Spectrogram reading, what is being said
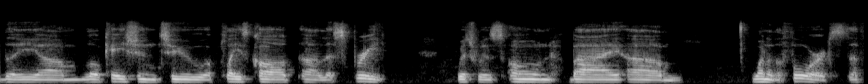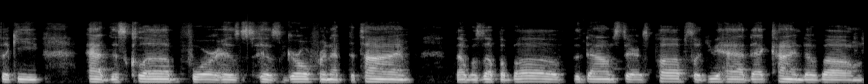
the um, location to a place called uh, L'Esprit, which was owned by um, one of the Fords. I think he had this club for his his girlfriend at the time that was up above the downstairs pub. So you had that kind of um,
